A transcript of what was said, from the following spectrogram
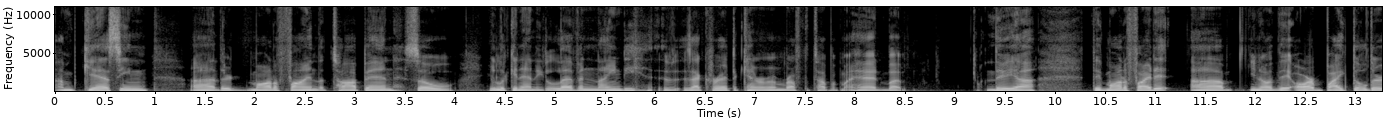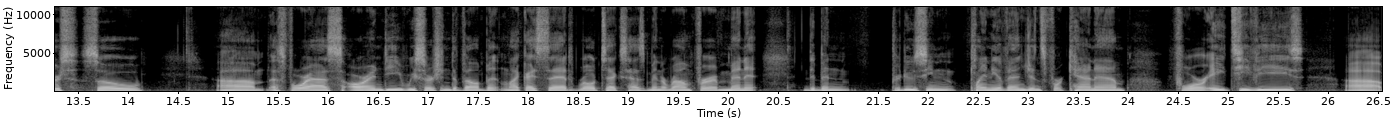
I'm guessing uh, they're modifying the top end. So you're looking at 1190. Is, that correct? I can't remember off the top of my head, but they uh, they've modified it. Uh, you know, they are bike builders, so. Um, as far as R&D, research and development, like I said, Rotax has been around for a minute. They've been producing plenty of engines for Can-Am, for ATVs. Uh,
